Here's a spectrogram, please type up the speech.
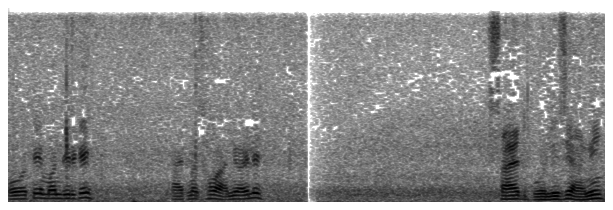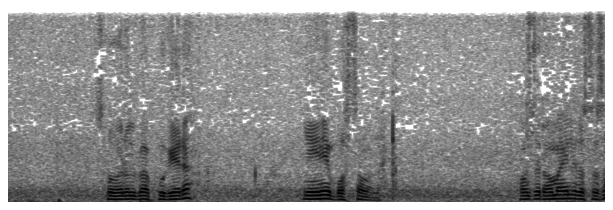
हो त्यही मन्दिरकै हाइटमा छौँ हामी अहिले। सायद भोलि चाहिँ हामी सोरलमा पुगेर यहीँ नै बस्छौँ होला। ठाउँ चाहिँ रमाइलो जस्तो छ।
